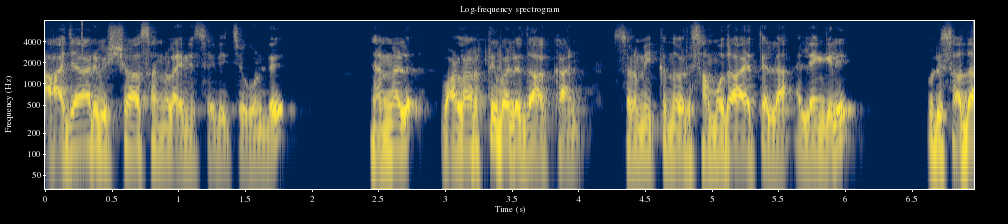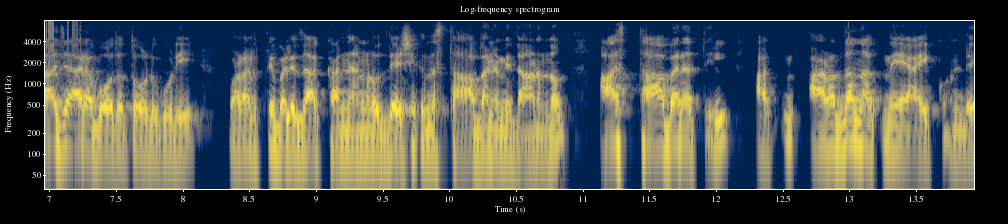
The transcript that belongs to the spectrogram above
ആചാര വിശ്വാസങ്ങൾ അനുസരിച്ചുകൊണ്ട് ഞങ്ങൾ വളർത്തി വലുതാക്കാൻ ശ്രമിക്കുന്ന ഒരു സമുദായത്തല്ല അല്ലെങ്കിൽ ഒരു സദാചാര കൂടി വളർത്തി വലുതാക്കാൻ ഞങ്ങൾ ഉദ്ദേശിക്കുന്ന സ്ഥാപനം ഇതാണെന്നും ആ സ്ഥാപനത്തിൽ അർദ്ധനഗ്നയായിക്കൊണ്ട്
